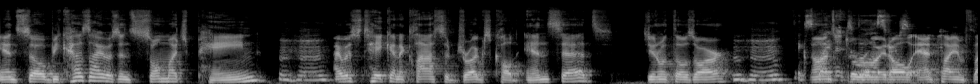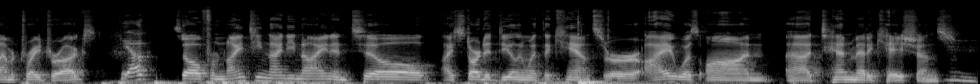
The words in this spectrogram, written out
And so, because I was in so much pain, Mm-hmm. I was taking a class of drugs called NSAIDs. Do you know what those are? Mm-hmm. Explain Non it to the listeners. steroidal anti inflammatory drugs. Yep. So from 1999 until I started dealing with the cancer, I was on uh, 10 medications Mm.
